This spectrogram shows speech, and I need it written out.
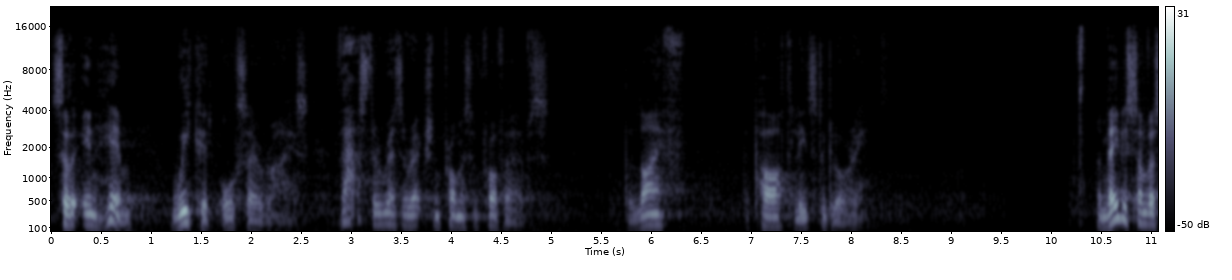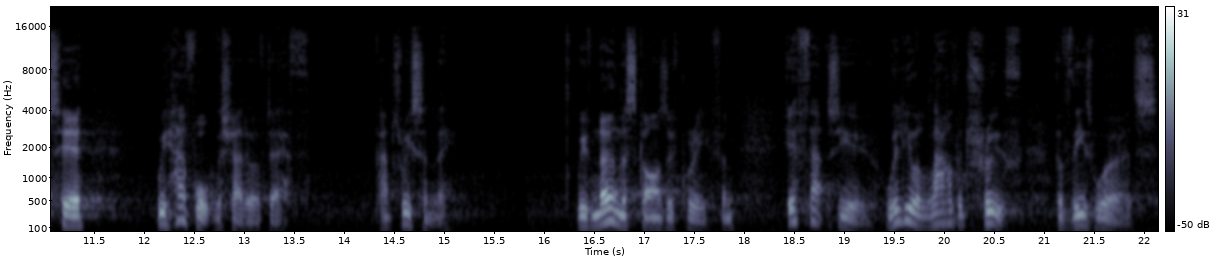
So that in him we could also rise. That's the resurrection promise of Proverbs. The life, the path leads to glory. And maybe some of us here, we have walked the shadow of death, perhaps recently. We've known the scars of grief. And if that's you, will you allow the truth of these words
